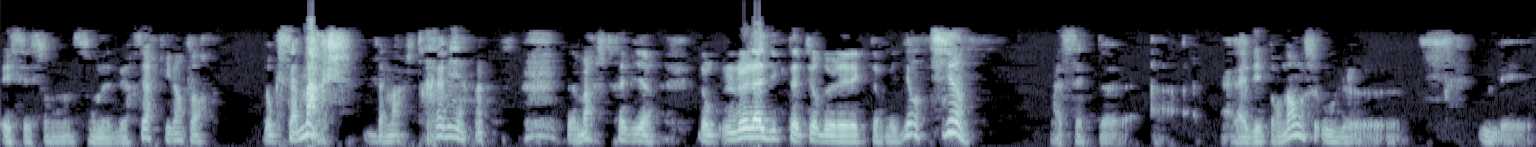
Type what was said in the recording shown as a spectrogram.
et c'est son, adversaire qui l'emporte. Donc ça marche, ça marche très bien, ça marche très bien. Donc la dictature de l'électeur médian tient à cette euh, à, la dépendance où le les,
